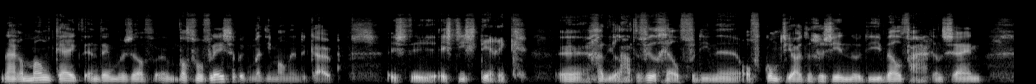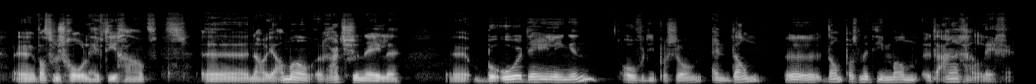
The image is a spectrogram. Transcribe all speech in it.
naar een man kijkt en denkt bij mezelf: uh, wat voor vlees heb ik met die man in de kuip? Is die, is die sterk? Uh, gaat hij later veel geld verdienen? Of komt hij uit een gezin die welvarend zijn? Uh, wat voor school heeft hij gehad? nou ja, allemaal rationele beoordelingen over die persoon. En dan, dan pas met die man het aan gaan leggen.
